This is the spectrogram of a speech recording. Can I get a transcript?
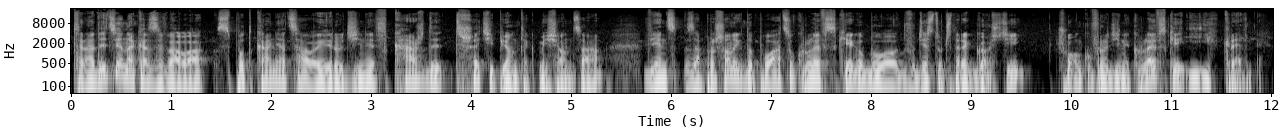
Tradycja nakazywała spotkania całej rodziny w każdy trzeci piątek miesiąca, więc zaproszonych do Pałacu Królewskiego było 24 gości, członków rodziny królewskiej i ich krewnych.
